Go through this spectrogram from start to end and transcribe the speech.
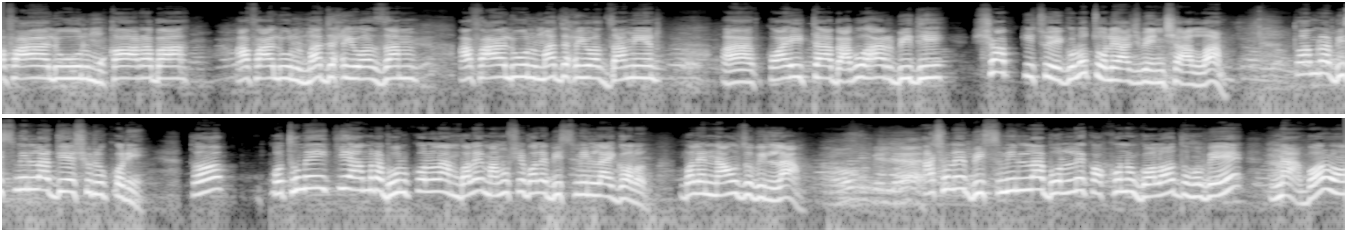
আফালুল মুকারাবা আফালুল মাদহিওয়াজাম আফালুল মাদহিওয়াজামের কয়টা ব্যবহার বিধি সব কিছু এগুলো চলে আসবে ইনশাআল্লাহ। তো আমরা বিসমিল্লা দিয়ে শুরু করি। তো প্রথমেই কি আমরা ভুল করলাম? বলে, মানুষে বলে বিসমিল্লাই গলত বলে, নাউজুবিল্লাহ। আসলে বিসমিল্লা বললে কখনো গলদ হবে না। বরং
